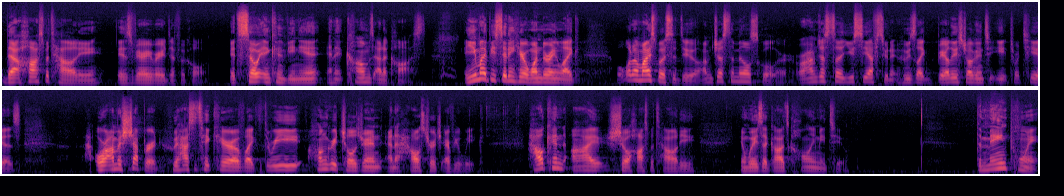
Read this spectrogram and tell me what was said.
that hospitality is very, very difficult. It's so inconvenient and it comes at a cost. And you might be sitting here wondering, like, well, what am I supposed to do? I'm just a middle schooler, or I'm just a UCF student who's like barely struggling to eat tortillas. Or I'm a shepherd who has to take care of like three hungry children and a house church every week. How can I show hospitality in ways that God's calling me to? The main point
